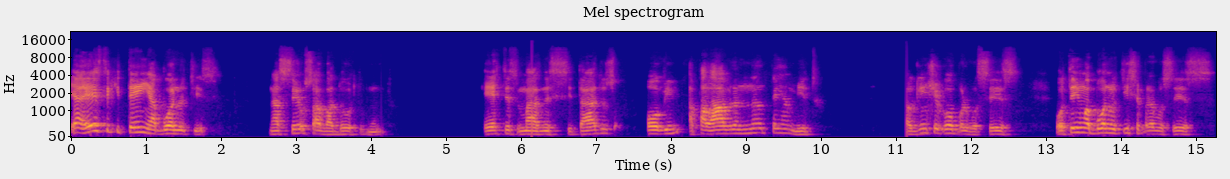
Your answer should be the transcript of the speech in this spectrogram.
É a este que tem a boa notícia. Nasceu o Salvador do mundo. Estes mais necessitados ouvem a palavra, não tenha medo. Alguém chegou por vocês, ou tem uma boa notícia para vocês.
